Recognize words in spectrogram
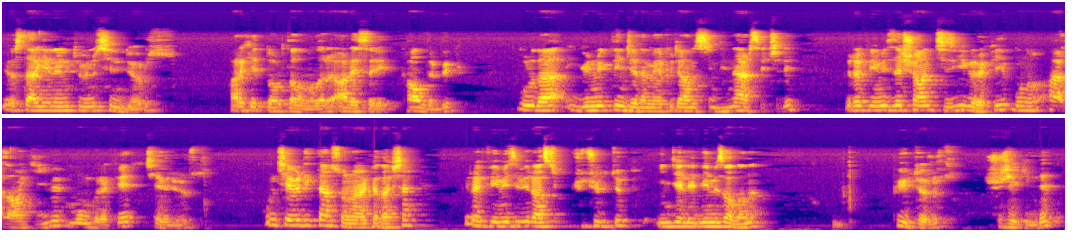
göstergelerin tümünü sil diyoruz. Hareketli ortalamaları RSI'yi kaldırdık. Burada günlük inceleme yapacağımız için lineer seçili. Grafiğimizde şu an çizgi grafiği. Bunu her zamanki gibi mum grafiğe çeviriyoruz. Bunu çevirdikten sonra arkadaşlar grafiğimizi biraz küçültüp incelediğimiz alanı büyütüyoruz. Şu şekilde.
